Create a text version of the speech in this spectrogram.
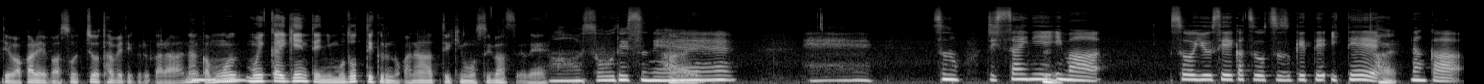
て分かればそっちを食べてくるから、なんかもう、うんもう一回原点に戻ってくるのかなっていう気もしますよね。ああ、そうですね。はいへえ。その、実際うんに今、そういう生活を続けていて、はいなんか、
